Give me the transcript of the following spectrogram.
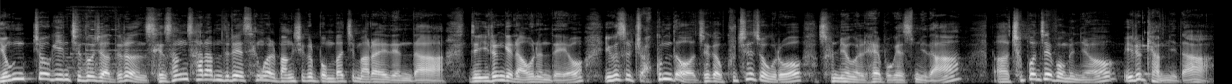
영적인 지도자들은 세상 사람들의 생활 방식을 본받지 말아야 된다. 이제 이런 게 나오는데요. 이것을 조금 더 제가 구체적으로 설명을 해 보겠습니다. 아, 첫 번째 보면요. 이렇게 합니다.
